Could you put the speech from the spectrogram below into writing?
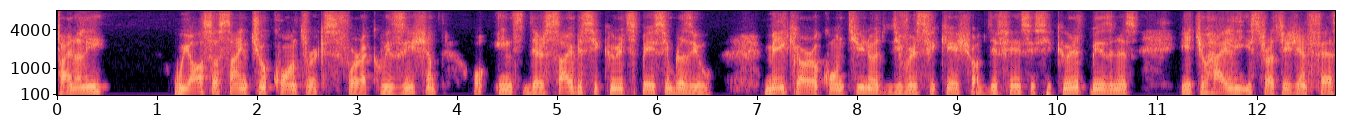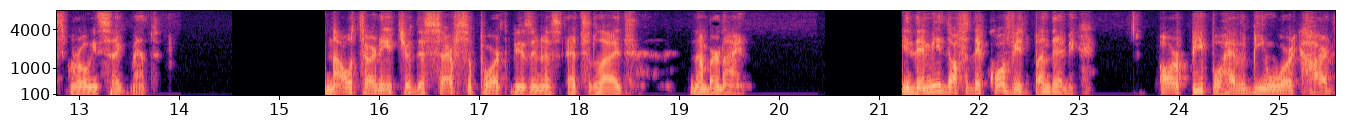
Finally, we also signed two contracts for acquisition in their cybersecurity space in Brazil, make our continued diversification of defense and security business into highly strategic and fast-growing segment. Now turning to the self-support business at slide number nine. In the midst of the COVID pandemic, our people have been working hard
